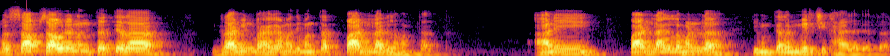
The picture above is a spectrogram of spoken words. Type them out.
मग साप चावल्यानंतर त्याला ग्रामीण भागामध्ये म्हणतात पान लागलं म्हणतात. आणि पान लागलं म्हणलं की मग त्याला मिरची खायला देतात.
